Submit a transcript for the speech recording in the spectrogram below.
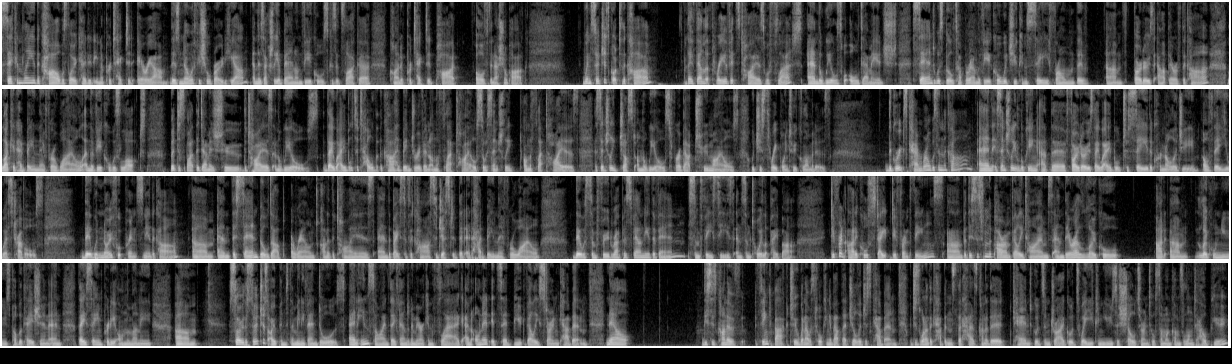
Secondly, the car was located in a protected area. There's no official road here, and there's actually a ban on vehicles because it's like a kind of protected part of the national park. When searchers got to the car, they found that three of its tyres were flat and the wheels were all damaged. Sand was built up around the vehicle, which you can see from the um, photos out there of the car, like it had been there for a while and the vehicle was locked. But despite the damage to the tyres and the wheels, they were able to tell that the car had been driven on the flat tiles, so essentially on the flat tyres, essentially just on the wheels for about two miles, which is 3.2 kilometres the group's camera was in the car, and essentially looking at the photos, they were able to see the chronology of their US travels. There were no footprints near the car, um, and the sand buildup around kind of the tyres and the base of the car suggested that it had been there for a while. There were some food wrappers found near the van, some feces, and some toilet paper. Different articles state different things, um, but this is from the Pahrump Valley Times, and they're a local um, local news publication, and they seem pretty on the money. Um, so the searchers opened the minivan doors, and inside they found an American flag, and on it it said Butte Valley Stone Cabin. Now, this is kind of think back to when I was talking about that geologist cabin, which is one of the cabins that has kind of the canned goods and dry goods where you can use a shelter until someone comes along to help you.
